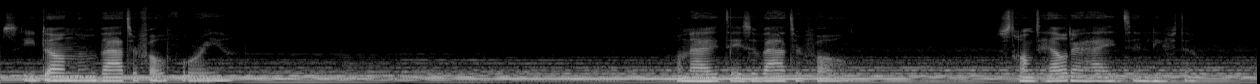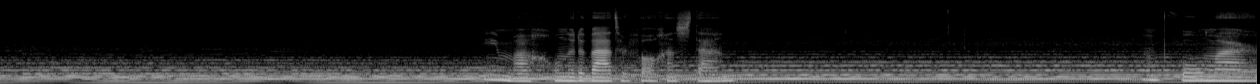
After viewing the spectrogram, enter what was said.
Zie dan een waterval voor je. Vanuit deze waterval stroomt helderheid en liefde. Je mag onder de waterval gaan staan. En voel maar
